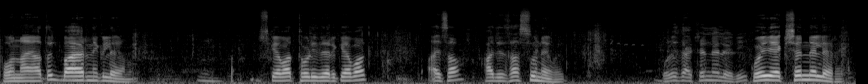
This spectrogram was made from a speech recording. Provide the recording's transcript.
फ़ोन आया तो बाहर निकले इन्हों हम्म। उसके बाद थोड़ी देर के बाद ऐसा हादसा सुने भाई। पुलिस एक्शन नहीं ले रही? कोई एक्शन नहीं ले रहे।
